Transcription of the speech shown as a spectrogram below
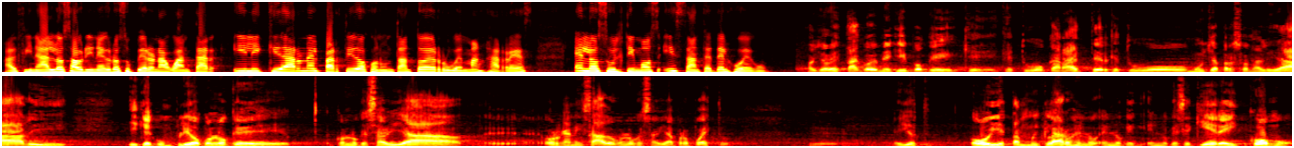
Al final los aurinegros supieron aguantar y liquidaron el partido con un tanto de Rubén Manjarres en los últimos instantes del juego. Yo destaco de mi equipo que, tuvo carácter, que tuvo mucha personalidad y, que cumplió con lo que, con lo que se había eh, organizado con lo que se había propuesto. Eh, ellos hoy están muy claros en lo, que, se quiere y cómo,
